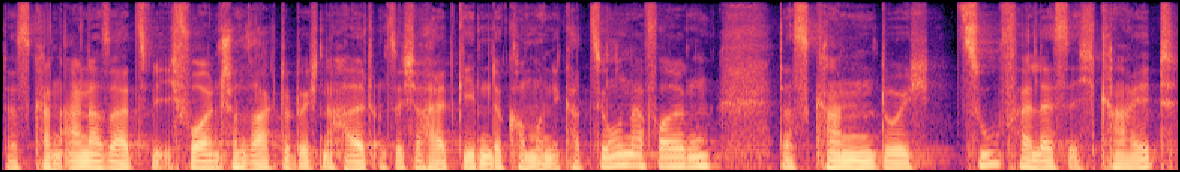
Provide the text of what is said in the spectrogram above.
Das kann einerseits, wie ich vorhin schon sagte, durch eine Halt- und Sicherheit gebende Kommunikation erfolgen. Das kann durch Zuverlässigkeit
